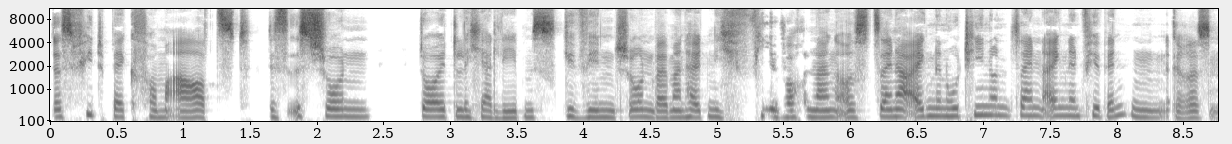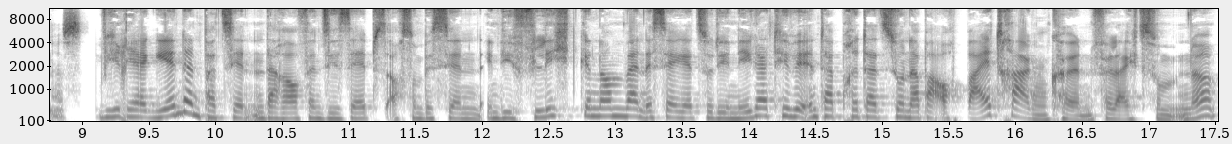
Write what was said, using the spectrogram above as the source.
das Feedback vom Arzt, das ist schon deutlicher Lebensgewinn schon, weil man halt nicht vier Wochen lang aus seiner eigenen Routine und seinen eigenen vier Wänden gerissen ist. Wie reagieren denn Patienten darauf, wenn sie selbst auch so ein bisschen in die Pflicht genommen werden? Ist ja jetzt so die negative Interpretation, aber auch beitragen können, vielleicht zum ne,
